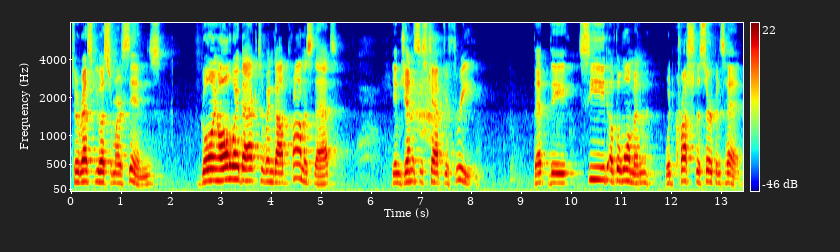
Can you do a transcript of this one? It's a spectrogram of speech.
to rescue us from our sins, going all the way back to when God promised that in Genesis chapter 3 that the seed of the woman would crush the serpent's head.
